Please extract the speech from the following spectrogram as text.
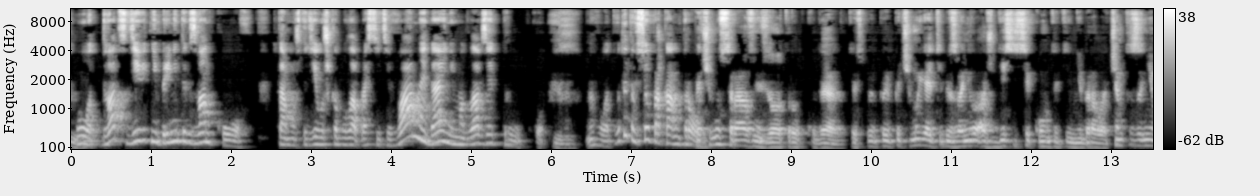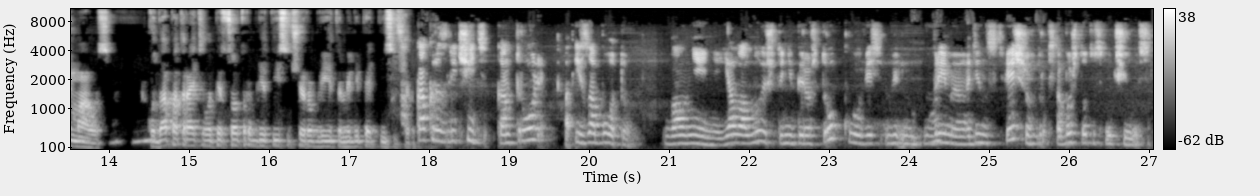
Мгм. Вот, 29 непринятых звонков, потому что девушка была, простите, в ванной, да, и не могла взять трубку. Мгм. Вот, вот это все про контроль. Почему сразу не взяла трубку, да? То есть почему я тебе звонил аж 10 секунд, и ты не брала? Чем ты занималась? Куда потратила 500 рублей, 1000 рублей там, или 5000 А рублей? как различить контроль и заботу? волнение. Я волнуюсь, что ты не берешь трубку, весь время 11 вечера вдруг с тобой что-то случилось.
